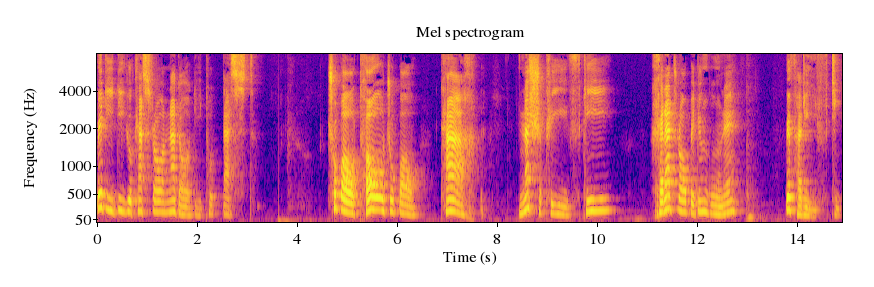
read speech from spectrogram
بدیدی و کس را ندادی تو دست. چو با تاج و با تخت نشکیفتی خرد را بدین گونه بفریفتی.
